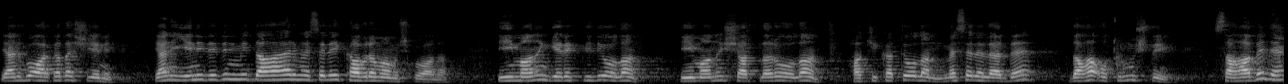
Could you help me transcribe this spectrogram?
Yani bu arkadaş yeni. Yani yeni dedin mi daha her meseleyi kavramamış bu adam. İmanın gerekliliği olan, imanın şartları olan, hakikati olan meselelerde daha oturmuş değil. Sahabe de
